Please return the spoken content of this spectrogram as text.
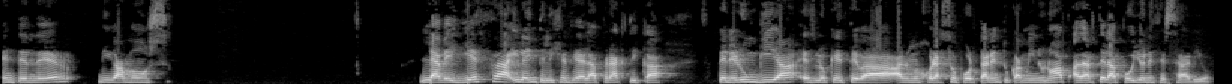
entender digamos, la belleza y la inteligencia de la práctica, tener un guía es lo que te va a lo mejor a soportar en tu camino, ¿no? A, darte el apoyo necesario,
